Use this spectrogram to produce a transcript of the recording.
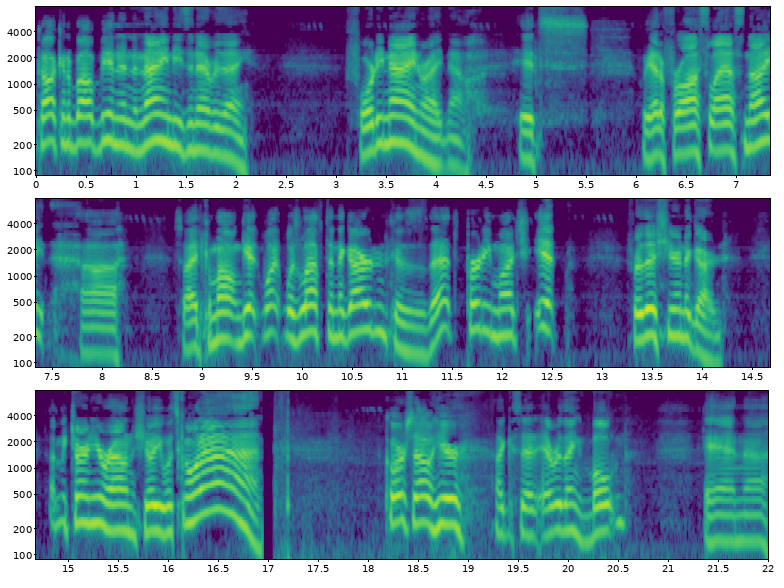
talking about being in the 90s and everything. 49 right now. It's we had a frost last night, uh, so I had to come out and get what was left in the garden because that's pretty much it for this year in the garden let me turn you around and show you what's going on. Of course, out here, like I said, everything's bolting. And uh,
